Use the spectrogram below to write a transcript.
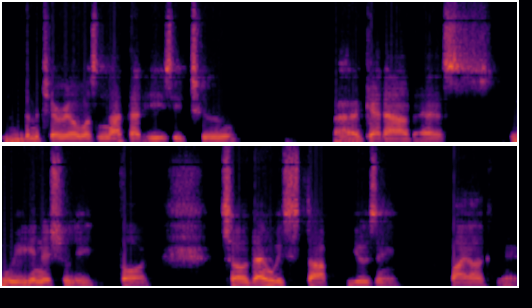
the material was not that easy to uh, get out as we initially thought. So then we stopped using Bio-Alcamid.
